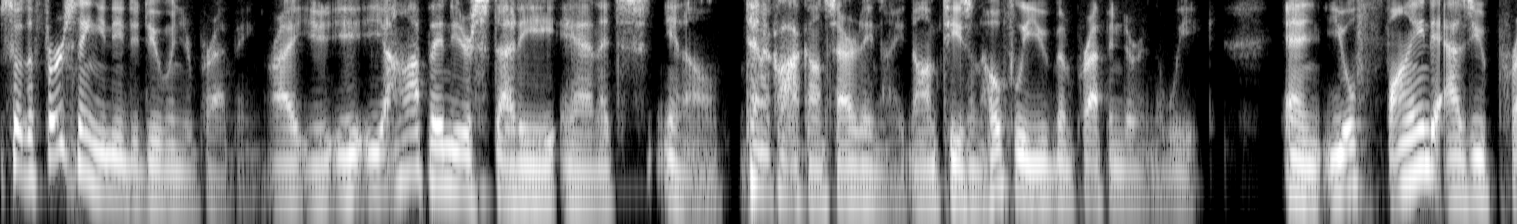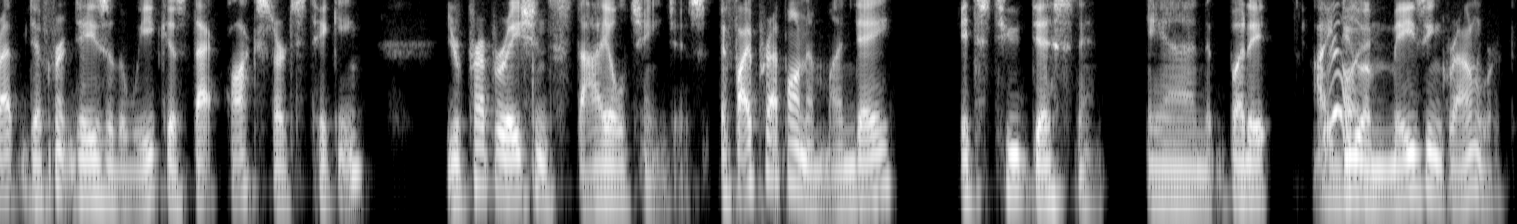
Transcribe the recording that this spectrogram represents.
so the first thing you need to do when you're prepping, right? You, you you hop into your study and it's you know ten o'clock on Saturday night. No, I'm teasing. Hopefully you've been prepping during the week, and you'll find as you prep different days of the week, as that clock starts ticking, your preparation style changes. If I prep on a Monday, it's too distant, and but it I do amazing groundwork.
